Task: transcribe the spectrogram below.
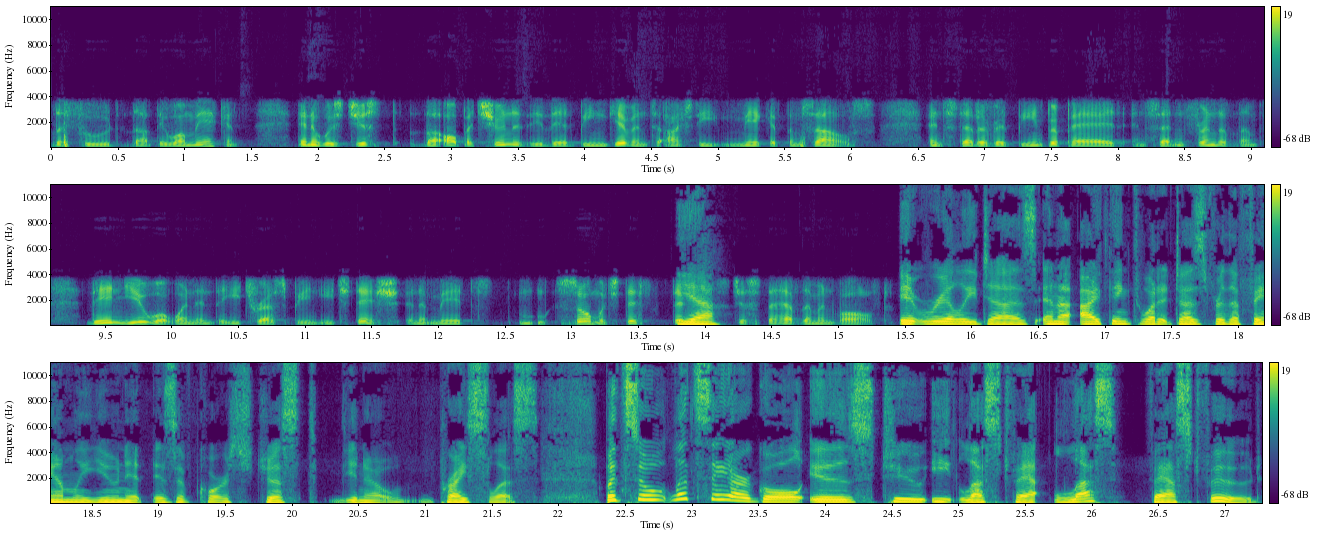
the food that they were making. And it was just the opportunity they had been given to actually make it themselves instead of it being prepared and set in front of them. They knew what went into each recipe and each dish, and it made so much difference yeah. just to have them involved. It really does. And I think what it does for the family unit is, of course, just, you know, priceless. But so let's say our goal is to eat less fat, less fast food.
